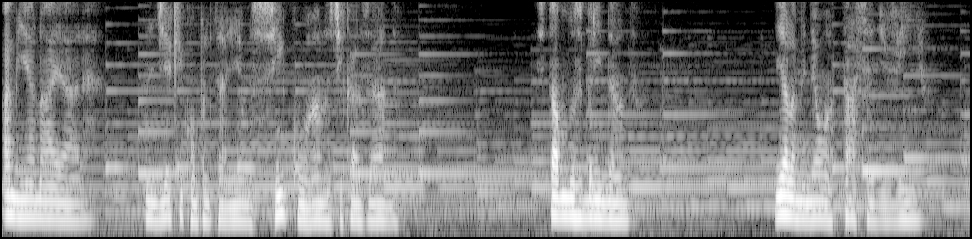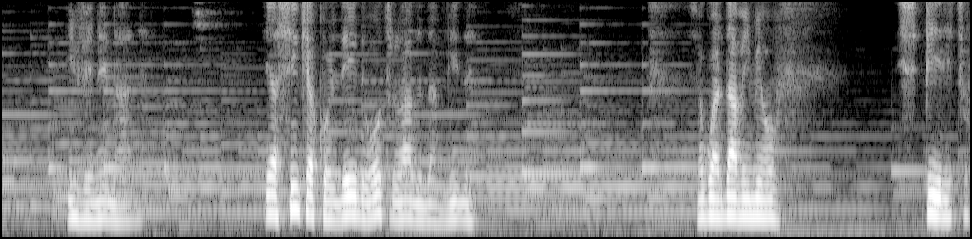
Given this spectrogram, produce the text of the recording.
A minha Nayara, no dia que completaríamos cinco anos de casado, estávamos brindando e ela me deu uma taça de vinho envenenada. E assim que acordei do outro lado da vida, eu guardava em meu espírito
